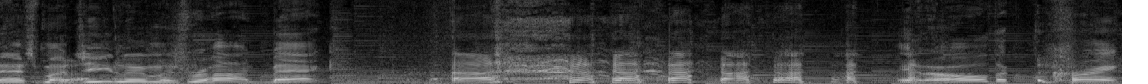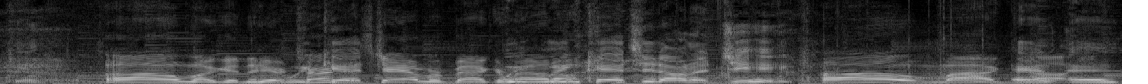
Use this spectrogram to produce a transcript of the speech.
that's my G Loomis rod back. and all the cranking. Oh my goodness. Here, We turn catch- this camera back around. we on- catch it on a jig. Oh my And, God. and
